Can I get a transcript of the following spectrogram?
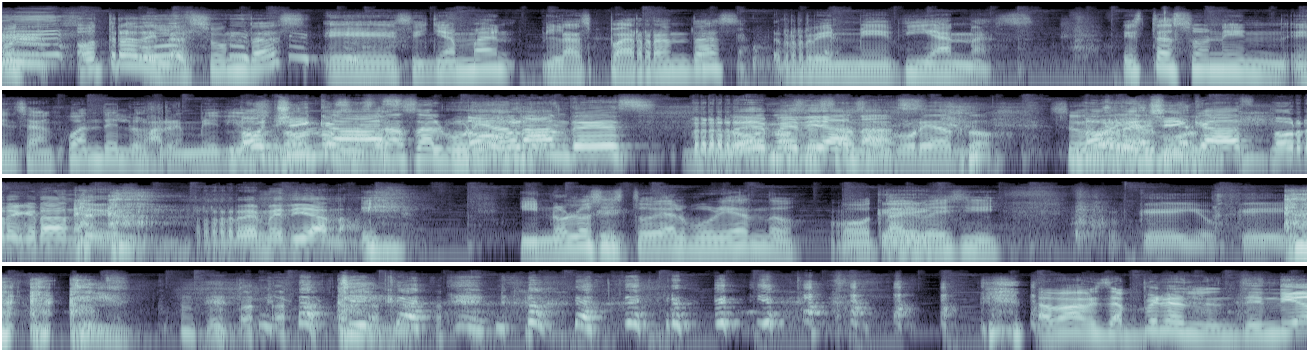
Ot- otra de las ondas eh, se llaman las parrandas remedianas. Estas son en, en San Juan de los Remedios. No nos chicas, estás no albureando. grandes, No remedianas. No de re chicas, no re grandes, remedianas. Y, y no los estoy albureando. O tal vez sí. Ok, ok. Ah, mames, apenas lo entendió,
